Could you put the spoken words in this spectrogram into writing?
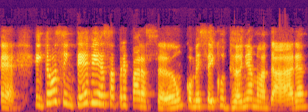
É, então assim, teve essa preparação, comecei com o Dani Amladara,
